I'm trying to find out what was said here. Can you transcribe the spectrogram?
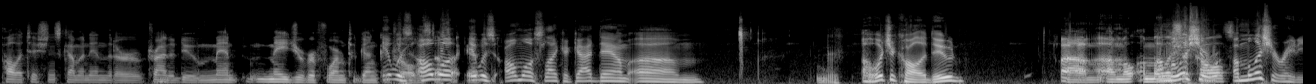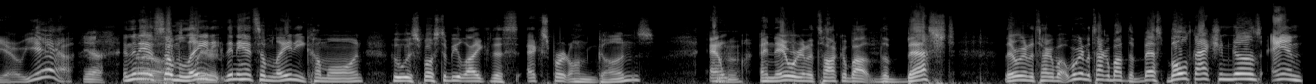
politicians coming in that are trying to do man, major reform to gun control. it was almost like it was almost like a goddamn um. Oh, what you call it, dude? um, a, mil- a a militia, militia, calls. a militia radio, yeah. yeah, And then he had Oh, some lady. weird. Then he had some lady come on who was supposed to be like this expert on guns, and Mm-hmm. and they were going to talk about the best. They were going to talk about. We're going to talk about the best bolt action guns and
